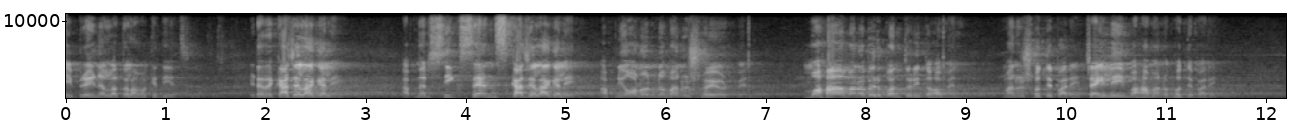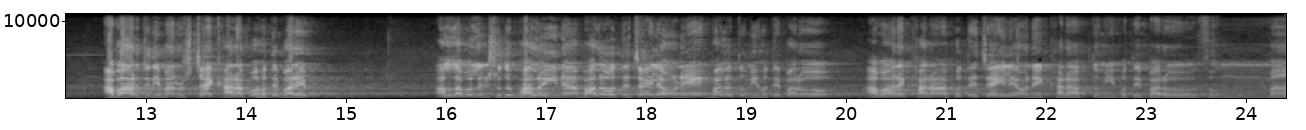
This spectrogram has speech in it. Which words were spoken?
এই ব্রেইন আল্লাহ তালা আমাকে দিয়েছে। এটারে কাজে লাগালে, আপনার সিক্স সেন্স কাজে লাগালে আপনি অনন্য মানুষ হয়ে উঠবেন। মহামানবে রূপান্তরিত হবেন। মানুষ হতে পারে, চাইলেই মহামানব হতে পারে। আবার যদি মানুষ চায় খারাপও হতে পারে, আল্লাহ বললেন, শুধু ভালোই না, ভালো হতে চাইলে অনেক ভালো তুমি হতে পারো। আবার খারাপ হতে চাইলে অনেক খারাপ তুমি হতে পারো। সুম্মা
